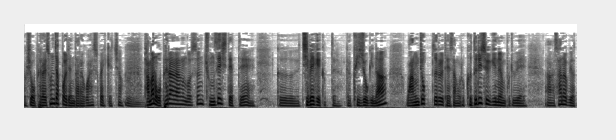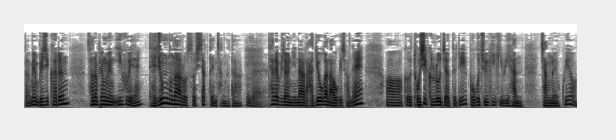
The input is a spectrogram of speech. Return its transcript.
역시 오페라의 손잡벌 된다라고 할 수가 있겠죠. 음. 다만 오페라라는 것은 중세 시대 때 그 지배 계급들, 그러니까 귀족이나 왕족들을 대상으로 그들이 즐기는 부류의 아, 산업이었다면 뮤지컬은 산업혁명 이후에 대중문화로서 시작된 장르다. 네. 텔레비전이나 라디오가 나오기 전에 어, 그 도시 근로자들이 보고 즐기기 위한 장르였고요.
